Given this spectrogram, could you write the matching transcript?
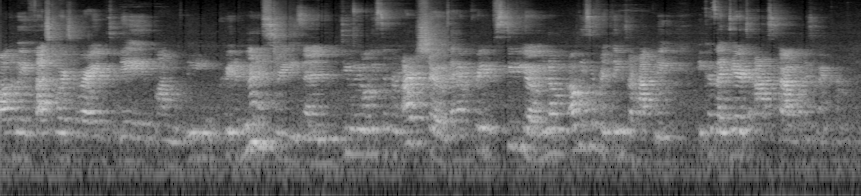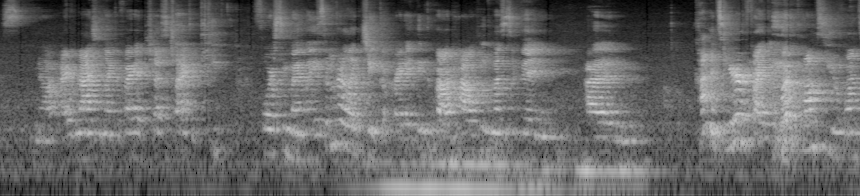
All the way fast forward to where I am today, I'm leading creative ministries and doing all these different art shows. I have a creative studio, you know, all these different things are happening because I dared to ask God, what is my purpose? You know, I imagine like if I had just tried to keep forcing my way, similar like Jacob, right? I think about how he must have been um, kind of terrified. What prompts you to want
